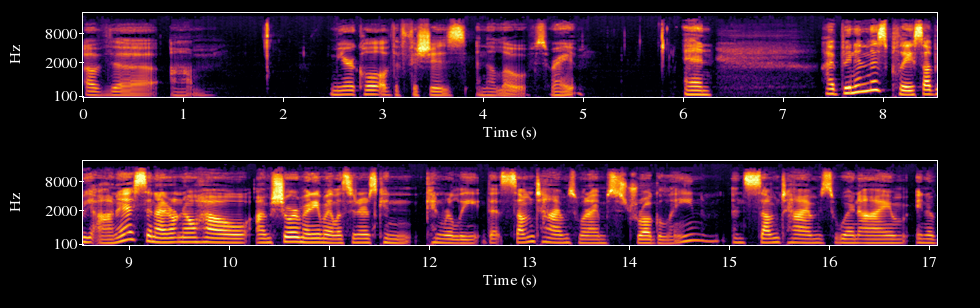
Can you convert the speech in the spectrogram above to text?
of the um, miracle of the fishes and the loaves, right? And I've been in this place, I'll be honest, and I don't know how I'm sure many of my listeners can can relate that sometimes when I'm struggling and sometimes when I'm in a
